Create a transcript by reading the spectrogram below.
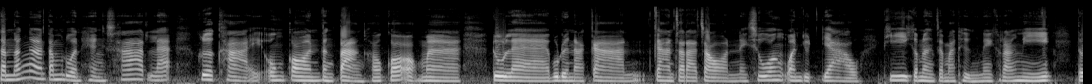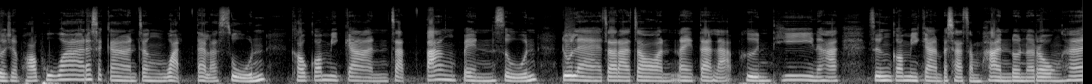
สำนักงงานตำรวจแห่งชาติ และเครือข่ายองค์กรต่างๆ เขาก็ออกมาดูแลบูรณาการการจราจรในช่วงวันหยุดยาวที่กำลังจะมาถึงในครั้งนี้ โดยเฉพาะผู้ว่าราชการจังหวัดแต่ละศูนย์ เขาก็มีการจัดตั้งเป็นศูนย์ ดูแลจราจรในแต่ละพื้นที่นะคะ ซึ่งก็มีการประชาสัมพันธ์รณรงค์ให้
